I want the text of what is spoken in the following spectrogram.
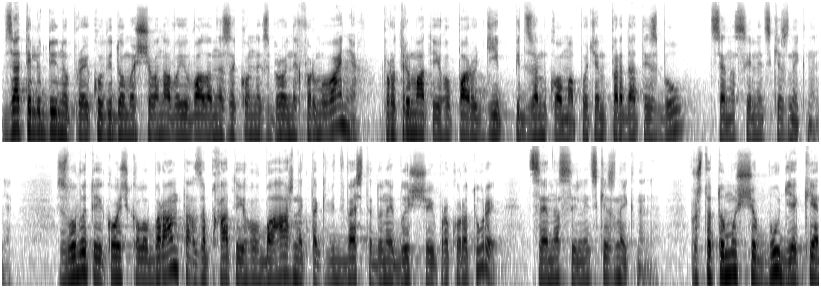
Взяти людину, про яку відомо, що вона воювала в незаконних збройних формуваннях, протримати його пару діб під замком, а потім передати СБУ це насильницьке зникнення. Зловити якогось колаборанта, запхати його в багажник, так відвести до найближчої прокуратури це насильницьке зникнення. Просто тому, що будь-яке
